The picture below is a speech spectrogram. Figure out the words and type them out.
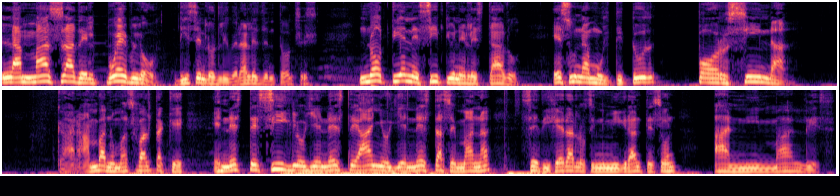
la masa del pueblo, dicen los liberales de entonces, no tiene sitio en el Estado, es una multitud porcina. Caramba, no más falta que en este siglo y en este año y en esta semana se dijera los inmigrantes son animales.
